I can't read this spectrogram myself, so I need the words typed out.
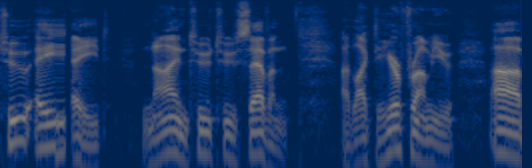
288 9227. I'd like to hear from you. Uh,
